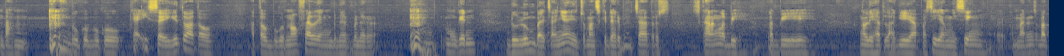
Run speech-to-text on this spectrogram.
entah buku-buku kayak essay gitu atau atau buku novel yang benar-benar mungkin dulu bacanya ya cuma sekedar baca terus sekarang lebih lebih ngelihat lagi apa sih yang missing. Kemarin sempat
